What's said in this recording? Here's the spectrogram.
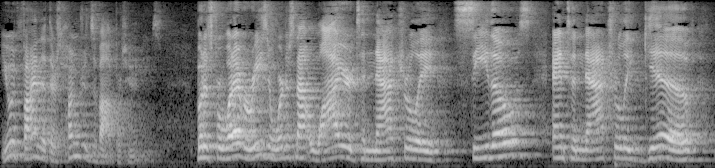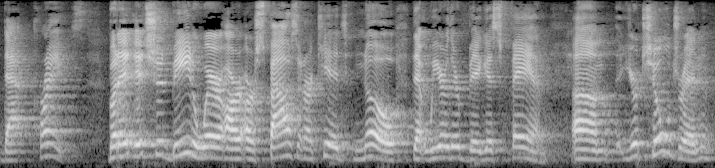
You would find that there's hundreds of opportunities. But it's for whatever reason, we're just not wired to naturally see those and to naturally give that praise. But it, it should be to where our, our spouse and our kids know that we are their biggest fan. Um, your children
